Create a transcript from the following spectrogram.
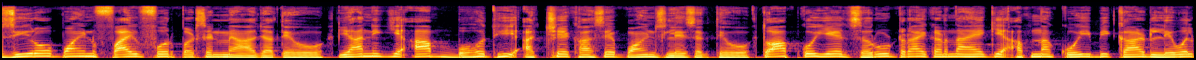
0.54 परसेंट में आ जाते हो। यानी कि आप बहुत ही अच्छे खासे पॉइंट्स ले सकते हो। तो आपको ये ज़रूर ट्राई करना है कि अपना कोई भी कार्ड लेवल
